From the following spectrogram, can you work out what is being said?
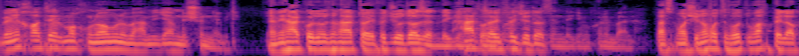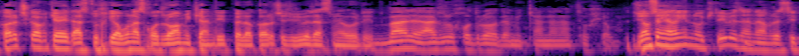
به این خاطر ما خونه رو به همدیگه هم نشون نمیدیم. یعنی هر کدومتون هر طایفه جدا زندگی هر می‌کنید. تایفه جدا زندگی می‌کنیم بله. پس ماشینا متفاوت اون وقت پلاکا رو چیکار می‌کردید؟ از تو خیابون از خودروها میکندید پلاکا رو چجوری به دست می آوردید بله از رو خود رو آدم میکندن از تو خیابون. جناب سنگ الان یه نکته بزنم رسید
